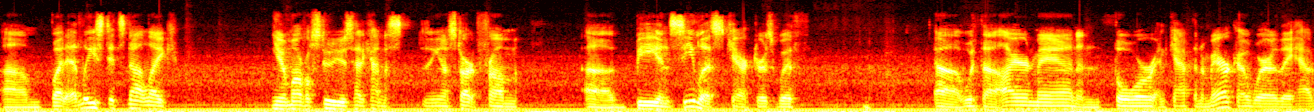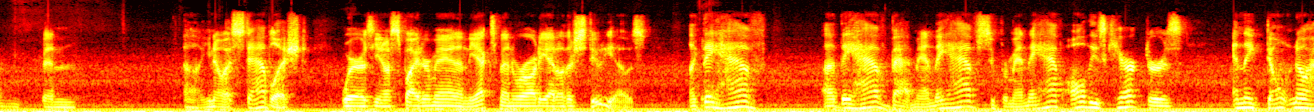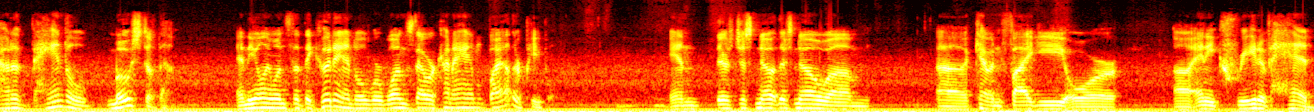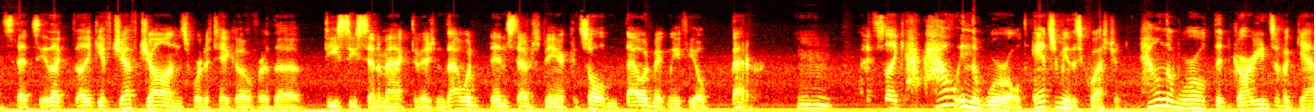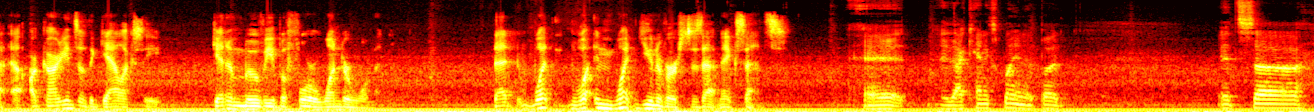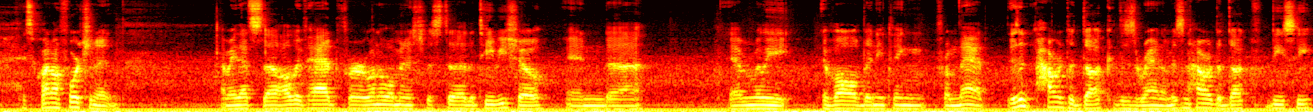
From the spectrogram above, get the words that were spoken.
um, but at least it's not like you know Marvel Studios had to kind of you know start from uh, B and C list characters with uh, with uh, Iron Man and Thor and Captain America, where they had been uh, you know established, whereas you know Spider Man and the X Men were already at other studios. Like they have uh, they have Batman, they have Superman, they have all these characters, and they don't know how to handle most of them. And the only ones that they could handle were ones that were kind of handled by other people. And there's just no there's no um, uh, Kevin Feige or uh, any creative heads that's like like if Geoff Johns were to take over the DC Cinematic division, that would instead of just being a consultant, that would make me feel better. Mm-hmm. It's like how in the world? Answer me this question: How in the world did Guardians of a Ga- uh, Guardians of the Galaxy get a movie before Wonder Woman? That what what in what universe does that make sense? It, it, I can't explain it, but it's uh, it's quite unfortunate. I mean, that's uh, all they've had for Wonder Woman is just uh, the TV show, and uh, they haven't really evolved anything from that. Isn't Howard the Duck? This is random. Isn't Howard the Duck DC?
